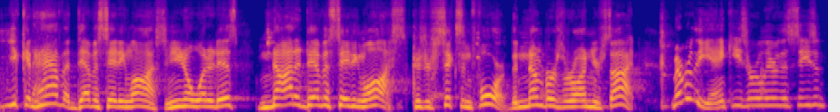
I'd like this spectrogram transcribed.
You can have a devastating loss. And you know what it is? Not a devastating loss because you're 6 and 4. The numbers are on your side. Remember the Yankees earlier this season?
